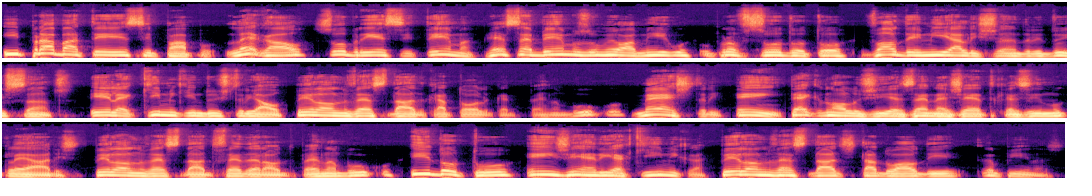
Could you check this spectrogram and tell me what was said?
E para bater esse papo legal sobre esse tema, recebemos o meu amigo, o professor Dr. Valdemir Alexandre dos Santos. Ele é químico industrial pela Universidade Católica de Pernambuco, mestre em tecnologias energéticas e nucleares pela Universidade Federal de Pernambuco e doutor em engenharia química pela Universidade Estadual de Campinas.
